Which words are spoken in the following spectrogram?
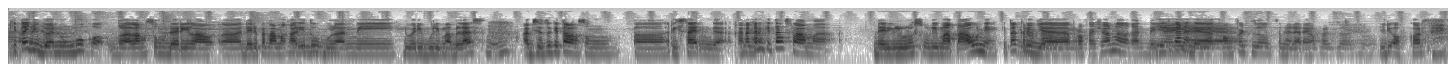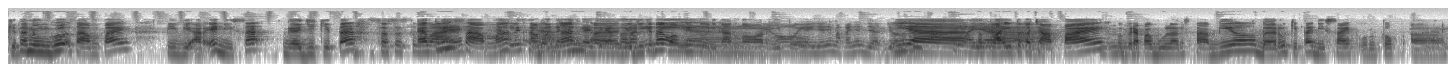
kita Apa juga nunggu kok nggak langsung dari eh, dari pertama kali itu Hmm. bulan Mei 2015 Hmm. abis itu kita langsung eh, resign enggak karena kan Enggak. kita selama dari lulus lima tahun ya kita kerja tahun, ya. profesional kan dan Iya, itu kan iya, ada iya. comfort zone sebenarnya comfort zone. Hmm. jadi of course kita nunggu sampai PVRA bisa gaji kita ses- Sesuai. at least sama, At least sama dengan, dengan gaji eh, kantoran gaji kita ini. waktu itu di Iya. kantor Oh gitu. iya, jadi makanya jauh Iya, pasti lah ya. setelah itu kecapai Mm-mm. beberapa bulan stabil, baru kita decide untuk uh, Oke,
